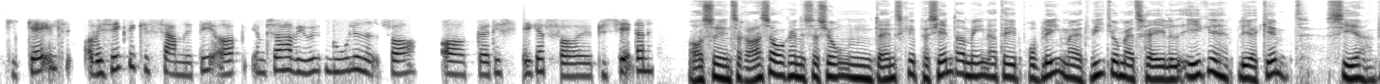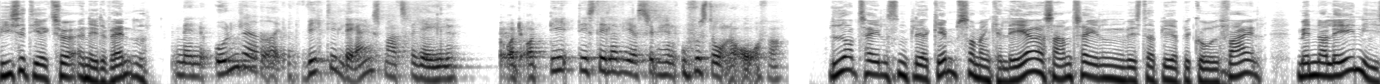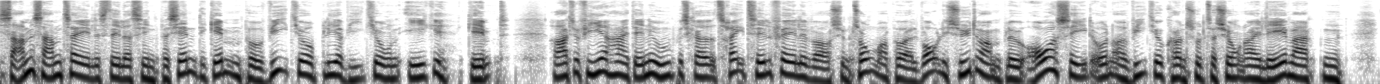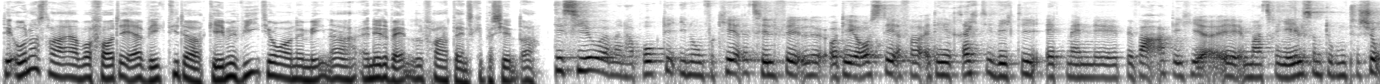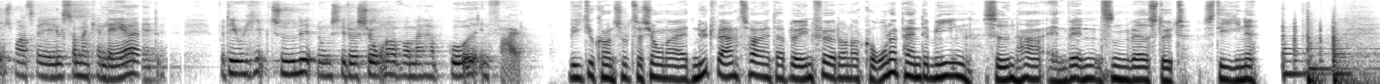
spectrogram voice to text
gik galt. Og hvis ikke vi kan samle det op, jamen, så har vi jo ikke mulighed for at gøre det sikkert for øh, patienterne. Også interesseorganisationen Danske Patienter mener, det er et problem, at videomaterialet ikke bliver gemt, siger vicedirektør Annette Vandel. Man undlader et vigtigt læringsmateriale, og, og det, det stiller vi os simpelthen uforstående over for. Lydoptagelsen bliver gemt, så man kan lære af samtalen, hvis der bliver begået fejl, men når lægen i samme samtale stiller sin patient igennem på video, bliver videoen ikke gemt. Radio 4 har i denne uge beskrevet tre tilfælde, hvor symptomer på alvorlig sygdom blev overset under videokonsultationer i lægevagten. Det understreger, hvorfor det er vigtigt at gemme videoerne, mener Annette Vandel fra Danske Patienter. Det siger jo, at man har brugt det i nogle forkerte tilfælde, og det er også derfor, at det er rigtig vigtigt, at at man øh, bevarer det her øh, materiale som dokumentationsmateriale, så man kan lære af det. For det er jo helt tydeligt nogle situationer, hvor man har begået en fejl. Videokonsultationer er et nyt værktøj, der blev indført under coronapandemien. Siden har anvendelsen været stødt stigende.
